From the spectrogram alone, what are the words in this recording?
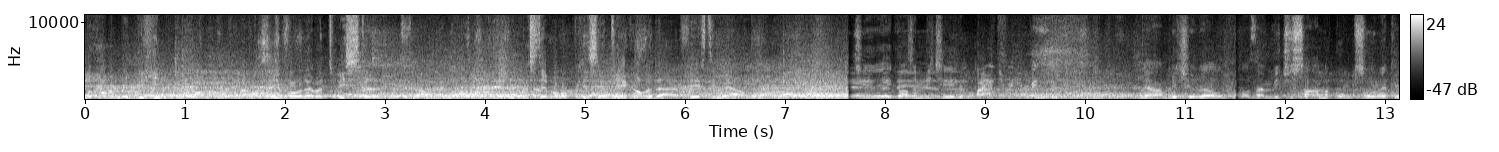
begonnen met het begin. We het wisten, was het helemaal opgezet en gaan we daar 14 bij draaien. Ik was een beetje gepaard. Ja, een beetje wel. Als dat een beetje samenkomt, zo weet je.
